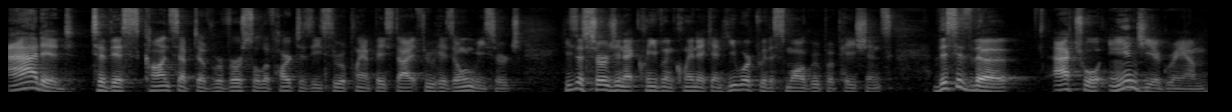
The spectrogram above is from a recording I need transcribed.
added to this concept of reversal of heart disease through a plant based diet through his own research. He's a surgeon at Cleveland Clinic and he worked with a small group of patients. This is the actual angiogram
